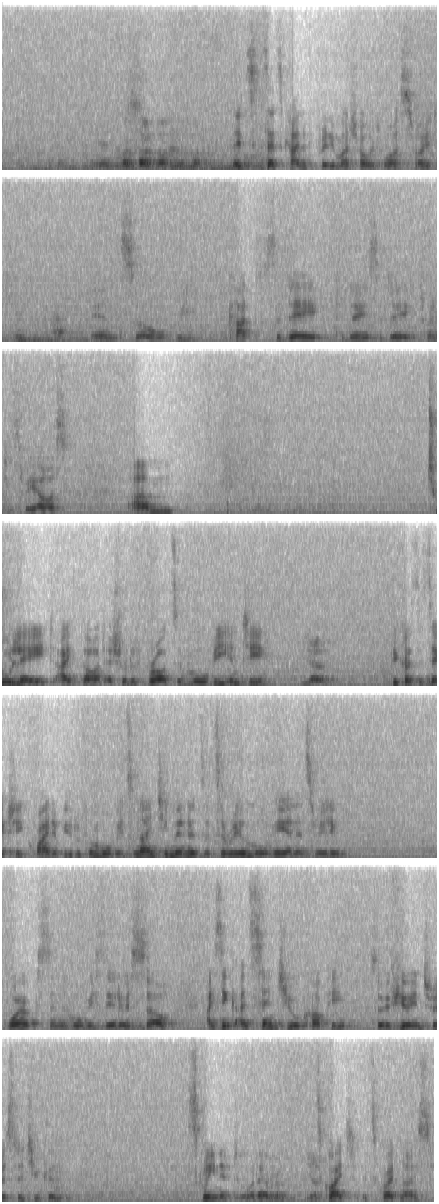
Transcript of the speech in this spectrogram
And it's, that's kind of pretty much how it was, right? And so we cut the day, today is the day, 23 hours. Um, too late, I thought I should have brought the movie Inti. Yeah. Because it's actually quite a beautiful movie. It's 90 minutes, it's a real movie, and it's really works in the movie theaters. So I think I'll send you a copy. So if you're interested, you can screen it, whatever. Yeah. It's quite, it's quite nice.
